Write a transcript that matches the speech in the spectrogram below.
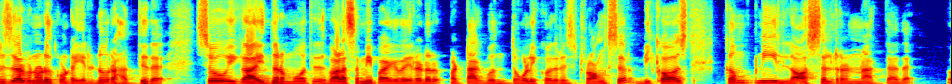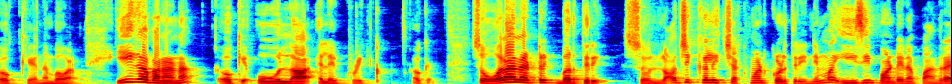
ರಿಸರ್ವ್ ನೋಡಿದ್ಕೊಂಡ್ರೆ ಎರಡು ನೂರ ಹತ್ತಿದೆ ಸೊ ಈಗ ಐದುನೂರ ಮೂವತ್ತೈದು ಭಾಳ ಸಮೀಪ ಆಗಿದೆ. ಎರಡು ಪಟ್ಟಾಗಿ ಬಂದು ತೊಗೊಳಿಕ್ಕೆ ಹೋದರೆ ಸ್ಟ್ರಾಂಗ್ ಸರ್ ಬಿಕಾಸ್ ಕಂಪ್ನಿ ಲಾಸಲ್ಲಿ ರನ್ ಆಗ್ತಾ ಇದೆ. ಓಕೆ ನಂಬರ್ ಒನ್ ಈಗ ಬರೋಣ okay Ola electric okay so Ola electric ಬರ್ತೀರಿ? ಸೊ ಲಾಜಿಕಲಿ ಚೆಕ್ ಮಾಡ್ಕೊಳ್ತೀರಿ. ನಿಮ್ಮ ಈಸಿ ಪಾಯಿಂಟ್ ಏನಪ್ಪ ಅಂದರೆ,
